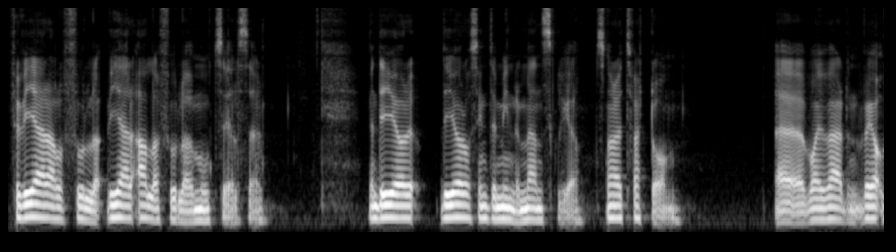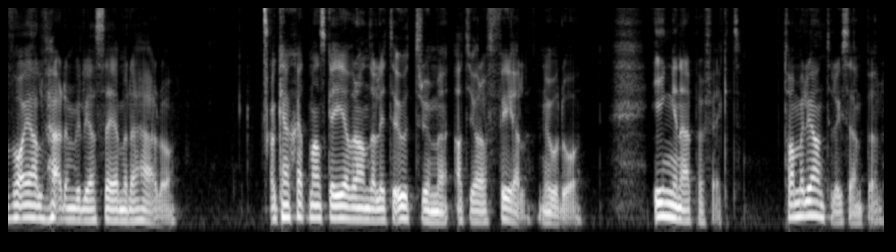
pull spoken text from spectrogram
För vi är alla fulla, vi är alla fulla av motsägelser. Men det gör, det gör oss inte mindre mänskliga, snarare tvärtom. Eh, vad, i världen, vad i all världen vill jag säga med det här då? Och kanske att man ska ge varandra lite utrymme att göra fel nu och då. Ingen är perfekt. Ta miljön till exempel.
